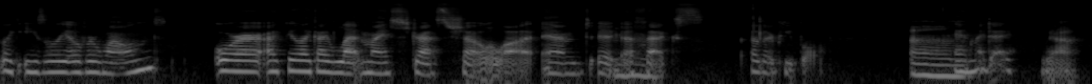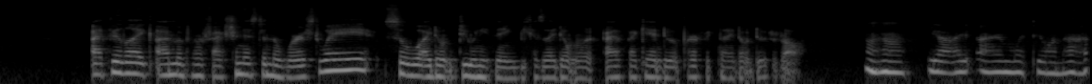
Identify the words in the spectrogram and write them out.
like easily overwhelmed, or I feel like I let my stress show a lot, and it Mm. affects other people Um. and my day. Yeah. I feel like I'm a perfectionist in the worst way, so I don't do anything because I don't want. If I can't do it perfect, then I don't do it at all. Mm-hmm. Yeah, I, I'm with you on that.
